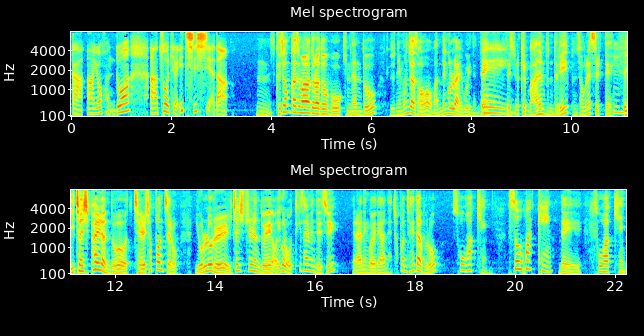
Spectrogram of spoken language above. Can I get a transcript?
家啊，有很多啊作者一起写的。 음, 그 전까지만 하더라도 뭐 김난도 교수님 혼자서 만든 걸로 알고 있는데 对 이제 이렇게 많은 분들이 분석을 했을 때 음. 2018년도 제일 첫 번째로 욜로를 2017년도에 어, 이걸 어떻게 살면 되지? 라는 거에 대한 첫 번째 해답으로 소확행. 소확행 네, 소확행.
